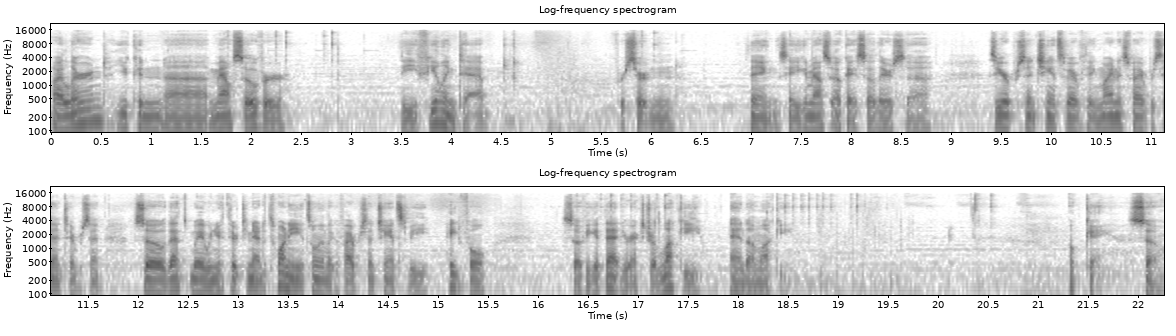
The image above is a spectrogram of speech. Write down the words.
I learned you can uh, mouse over the feeling tab for certain things. Yeah, you can mouse. Okay, so there's a zero percent chance of everything, minus minus five percent, ten percent. So that way, when you're 13 out of 20, it's only like a five percent chance to be hateful. So if you get that, you're extra lucky and unlucky. Okay, so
